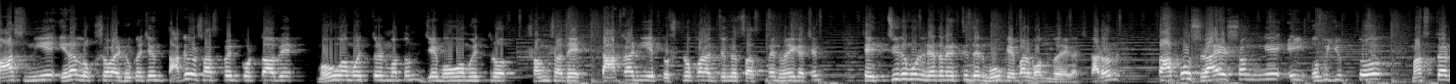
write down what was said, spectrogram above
পাস নিয়ে এরা লোকসভায় ঢুকেছেন, তাকেও সাসপেন্ড করতে হবে। মহুয়া মৈত্রের মতন যে মহুয়া মৈত্র সংসদে টাকা নিয়ে প্রশ্ন করার জন্য সাসপেন্ড হয়ে গেছেন, সেই তৃণমূল নেতা নেত্রীদের মুখ এবার বন্ধ হয়ে গেছে। কারণ তাপস রায়ের সঙ্গে এই অভিযুক্ত মাস্টার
